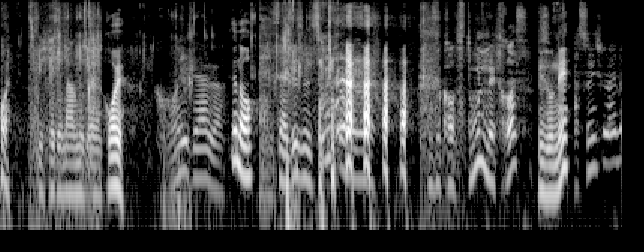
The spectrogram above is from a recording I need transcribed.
Moin. Mir fällt der Name nicht ein. Roy. Heuberger. Genau. Das ist ja ein bisschen Zufall. Wieso kaufst du eine Cross? Wieso nee? Hast du nicht schon eine?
